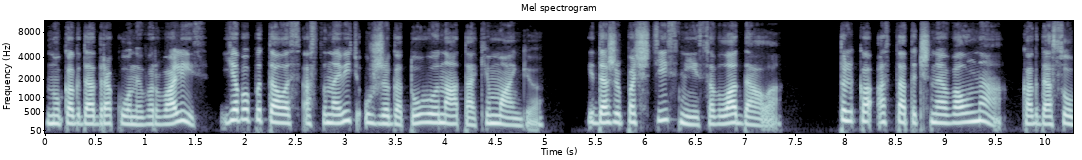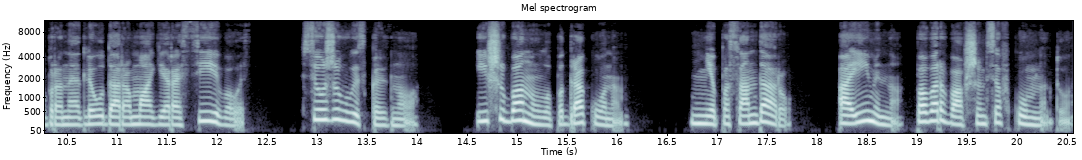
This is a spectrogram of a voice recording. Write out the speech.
Но когда драконы ворвались, я попыталась остановить уже готовую на атаке магию. И даже почти с ней совладала. Только остаточная волна, когда собранная для удара магия рассеивалась, все же выскользнула, и шибанула по драконам. Не по Сандару, а именно по ворвавшимся в комнату.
